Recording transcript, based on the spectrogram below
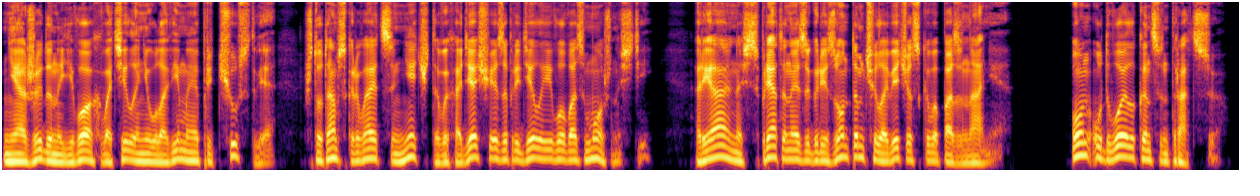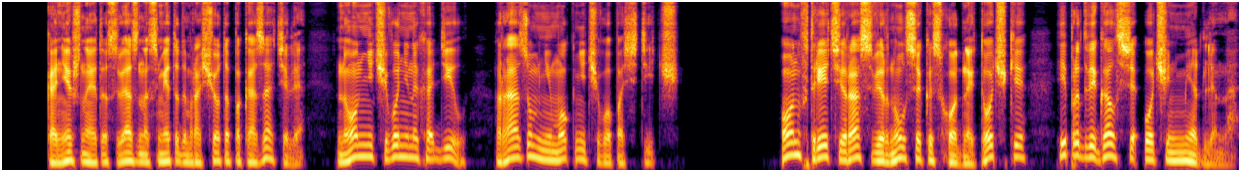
Неожиданно его охватило неуловимое предчувствие, что там скрывается нечто, выходящее за пределы его возможностей, реальность, спрятанная за горизонтом человеческого познания. Он удвоил концентрацию. Конечно, это связано с методом расчета показателя, но он ничего не находил, разум не мог ничего постичь. Он в третий раз вернулся к исходной точке и продвигался очень медленно,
